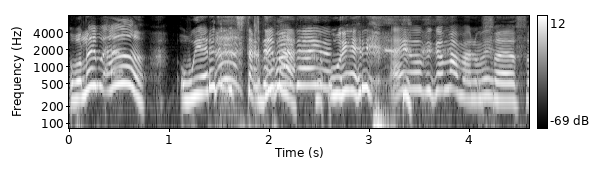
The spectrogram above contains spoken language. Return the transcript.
والله آه. ويا ريت بتستخدمها ويا ريت. أيوه بيجمع معلومات. ف ف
